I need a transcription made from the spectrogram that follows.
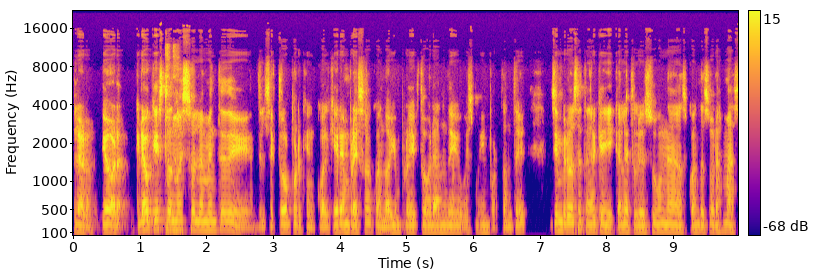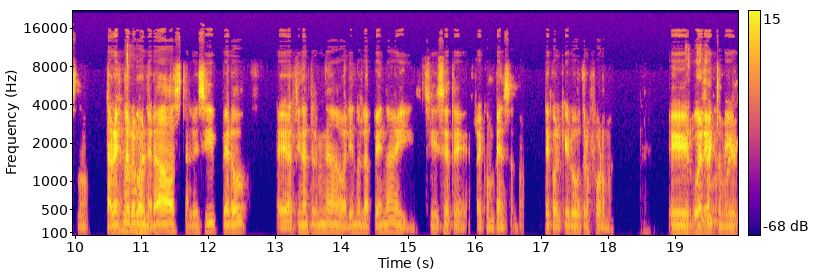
Claro, y ahora, creo que esto no es solamente de- del sector, porque en cualquier empresa, cuando hay un proyecto grande o es muy importante, siempre vas a tener que dedicarle tal vez unas cuantas horas más, ¿no? Tal vez no Tal cual, remuneradas, tal vez sí, pero eh, al final termina valiendo la pena y sí se te recompensa, ¿no? De cualquier otra forma. Eh, tal cual, perfecto, Emma. Miguel.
